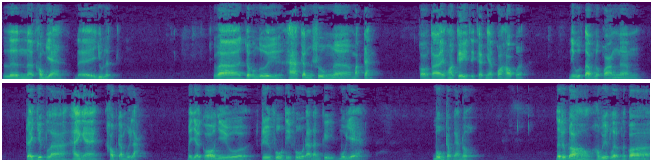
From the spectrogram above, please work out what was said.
lên không gian để du lịch và cho con người hạ cánh xuống ờ, mặt trăng. Còn tại Hoa Kỳ thì các nhà khoa học á, niệm quyết tâm là khoảng trễ nhất là 2015 bây giờ có nhiều triệu phú tỷ phú đã đăng ký mua vé 400 ngàn đô. Đến lúc đó không, không biết là nó có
